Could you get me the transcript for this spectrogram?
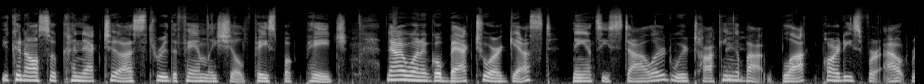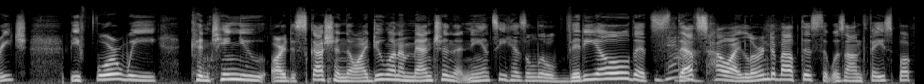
You can also connect to us through the Family Shield Facebook page. Now I want to go back to our guest, Nancy Stollard. We're talking mm. about block parties for outreach. Before we continue our discussion, though, I do want to mention that Nancy has a little video that's Yeah. that's how I learned about this that was on Facebook.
